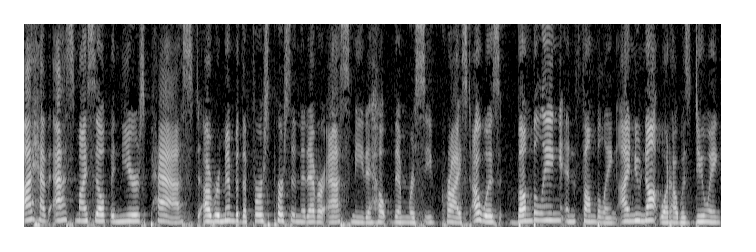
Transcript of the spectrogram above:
I have asked myself in years past. I remember the first person that ever asked me to help them receive Christ. I was bumbling and fumbling. I knew not what I was doing.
